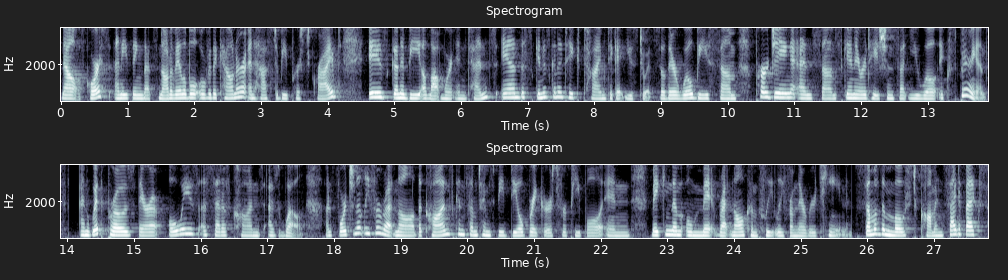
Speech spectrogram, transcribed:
Now, of course, anything that's not available over the counter and has to be prescribed is going to be a lot more intense, and the skin is going to take time to get used to it. So, there will be some purging and some skin irritations that you will experience. And with pros, there are always a set of cons as well. Unfortunately for retinol, the cons can sometimes be deal breakers for people in making them omit retinol completely from their routine. Some of the most common side effects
